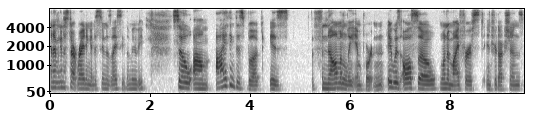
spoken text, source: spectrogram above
and I'm going to start writing it as soon as I see the movie. So um, I think this book is phenomenally important. It was also one of my first introductions,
